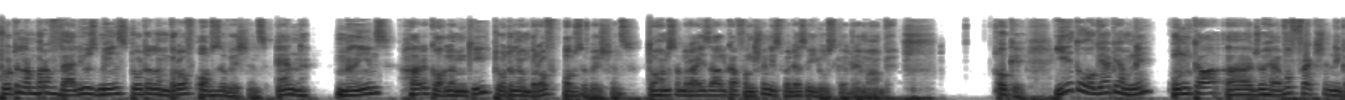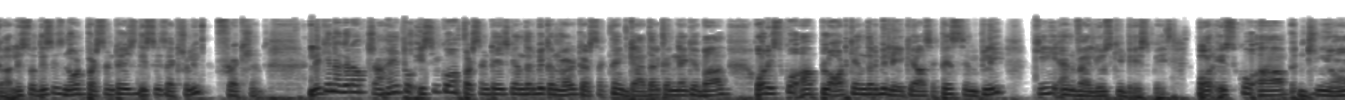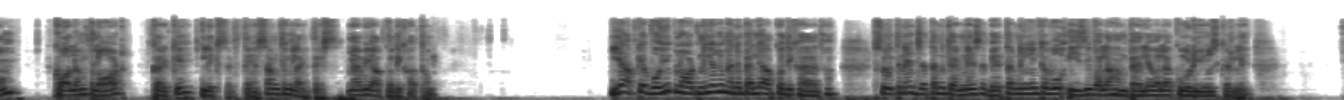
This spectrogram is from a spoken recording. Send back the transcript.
Total number of values means total number of observations. N means हर कॉलम की टोटल नंबर ऑफ़ ऑब्जर्वेशन तो हम समराइज आल का फ़ंक्शन इस वजह से यूज़ कर रहे हैं वहाँ पे। ओके okay, ये तो हो गया कि हमने उनका जो है वो फ्रैक्शन निकाल so this is not percentage this is actually fraction लेकिन अगर आप चाहें तो इसी को आप परसेंटेज के अंदर भी कन्वर्ट कर सकते हैं गैदर करने के बाद और इसको आप प्लॉट के अंदर भी लेके आ सकते हैं सिंपली की एंड वैल्यूज़ की बेस पे। और इसको आप जियोम कॉलम प्लॉट करके लिख सकते हैं समथिंग लाइक दिस मैं भी आपको दिखाता हूँ। ये आपके वही प्लॉट नहीं है जो मैंने पहले आपको दिखाया था। सो so, इतने जतन करने से बेहतर नहीं है कि वो इजी वाला हम पहले वाला कोड यूज़ कर ले।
